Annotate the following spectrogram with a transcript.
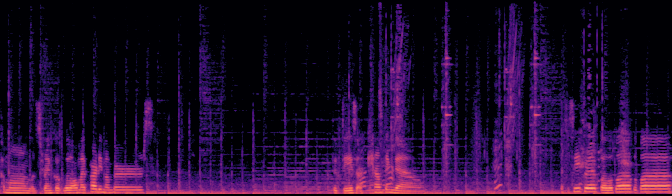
Come on, let's rank up with all my party members. The days are counting down. It's a secret, blah blah blah blah blah.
